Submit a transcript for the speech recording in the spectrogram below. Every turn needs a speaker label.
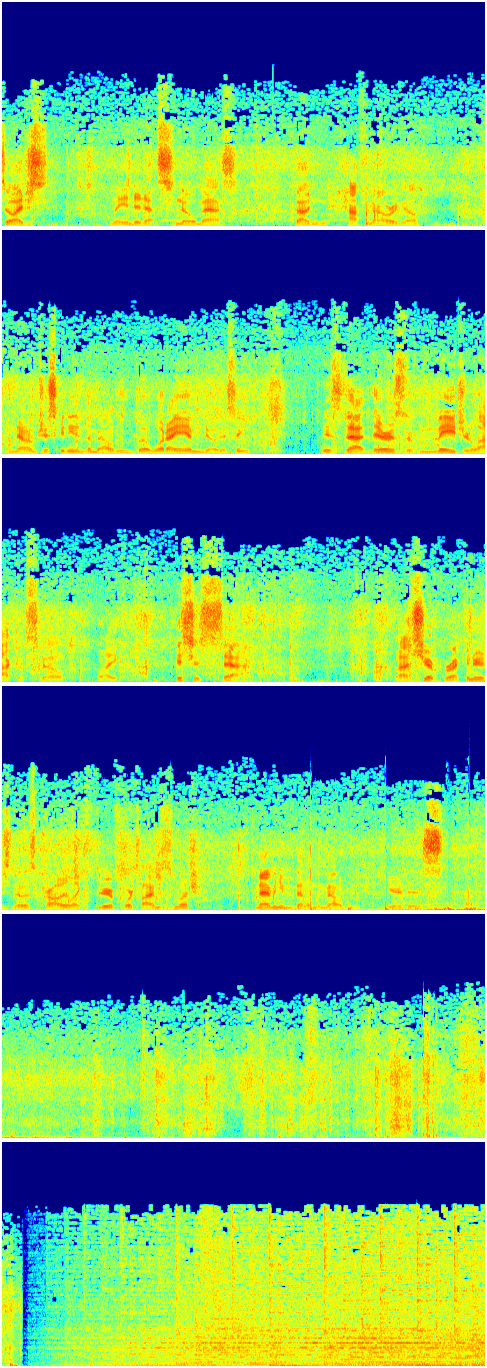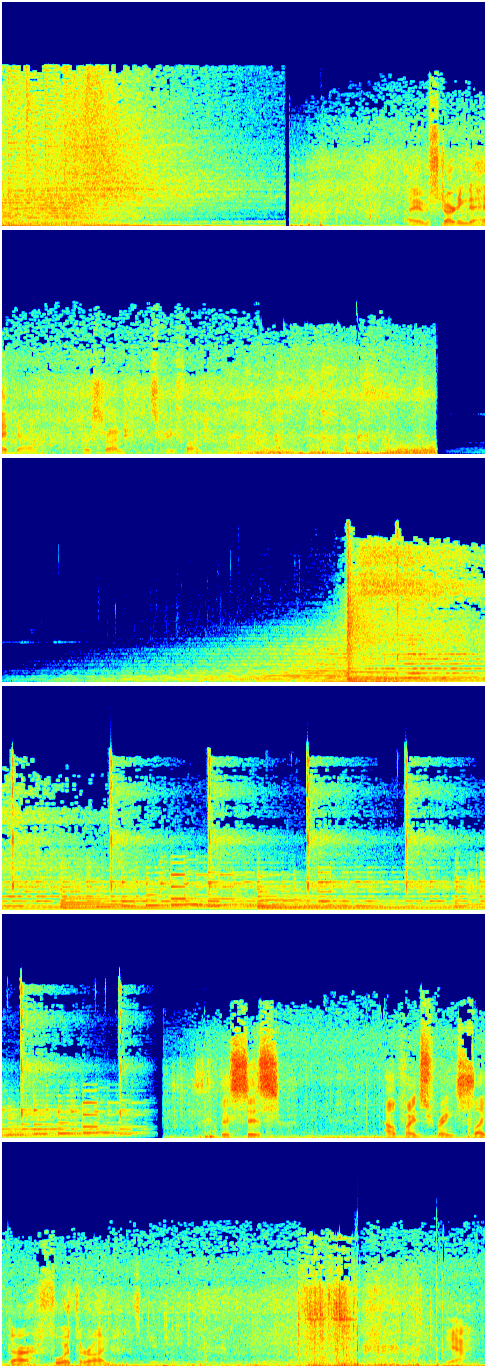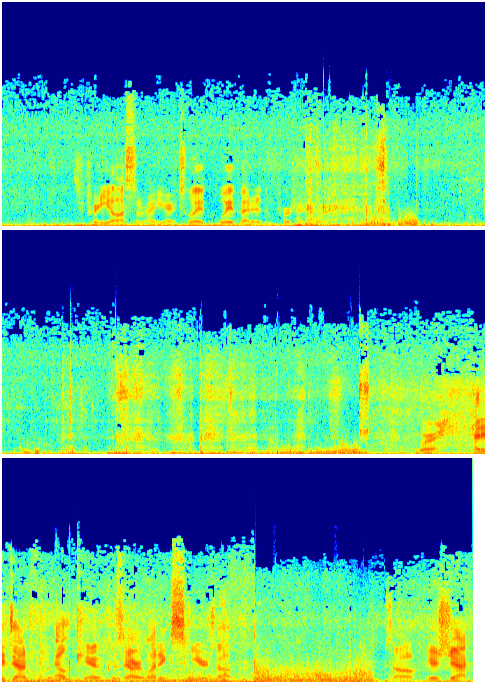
Speaker 1: So I just landed at Snowmass about half an hour ago. And now I'm just getting to the mountain, but what I am noticing is that there's a major lack of snow. Like, it's just sad. Last year at Breckenridge, there was probably like three or four times as much. And I haven't even been on the mountain. Here it is. I am starting to head down. First run. It's pretty fun. This is Alpine Springs, like our fourth run. Yeah, it's pretty awesome out here. It's way way better than Perfect North. We're headed down from Elk Camp because they aren't letting skiers up. So here's Jack.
